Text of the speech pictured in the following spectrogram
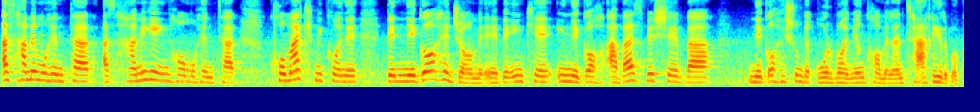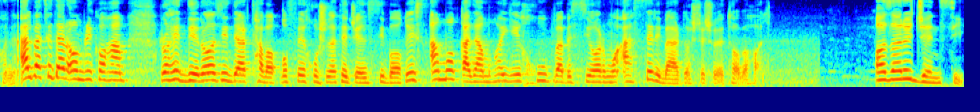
از همه مهمتر از همه اینها مهمتر کمک می‌کنه به نگاه جامعه به اینکه این نگاه عوض بشه و نگاهشون به قربانیان کاملا تغییر بکنه. البته در آمریکا هم راه درازی در توقف خشونت جنسی باقی است اما قدم های خوب و بسیار مؤثری برداشته شده تا به حال. آزار جنسی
